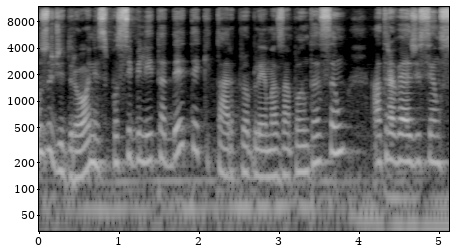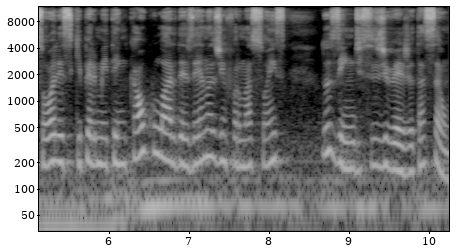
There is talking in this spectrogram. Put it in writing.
uso de drones possibilita detectar problemas na plantação através de sensores que permitem calcular dezenas de informações dos índices de vegetação.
